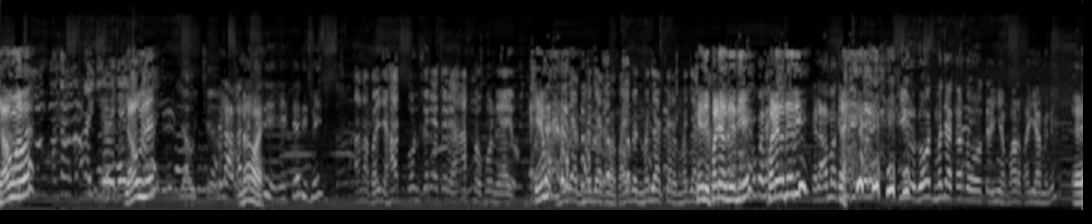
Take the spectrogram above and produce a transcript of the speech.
જાવું હવે? જાવું છે? ના હોય. આના ભાઈને હાથ ફોન કર્યા ત્યારે હાથમાં ફોન આવ્યો કેમ? મજાક મજાકમાં. ભાઈબંધ મજાક કરે મજાક કેદી પડ્યો દેદી પડ્યો દેદી? એટલે આમાં રોજ મજા કરતો હતો અહીંયા મારા ભાઈ આમે નહીં એ.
